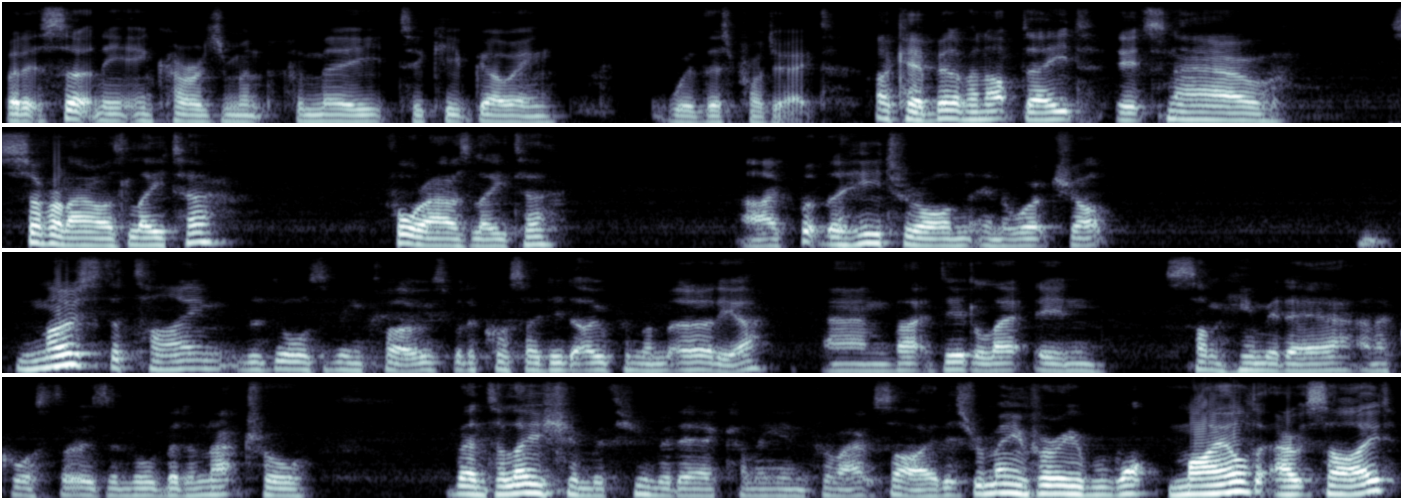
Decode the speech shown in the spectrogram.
but it's certainly encouragement for me to keep going with this project. Okay a bit of an update. It's now several hours later, four hours later, I put the heater on in the workshop. Most of the time the doors have been closed, but of course I did open them earlier and that did let in some humid air and of course there is a little bit of natural ventilation with humid air coming in from outside. It's remained very mild outside.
